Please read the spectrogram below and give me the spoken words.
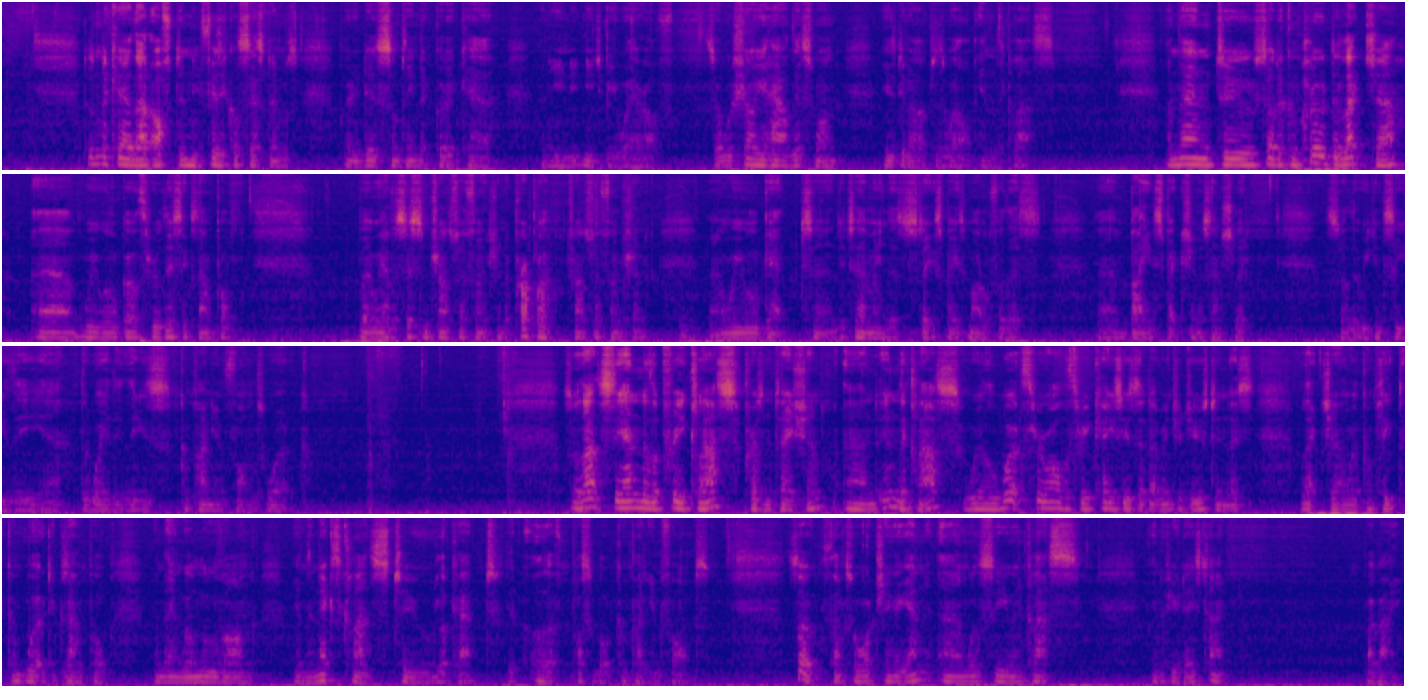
Doesn't occur that often in physical systems, but it is something that could occur and you need to be aware of. So we'll show you how this one is developed as well in the class. And then to sort of conclude the lecture, uh, we will go through this example where we have a system transfer function, a proper transfer function, and we will get uh, determine the state space model for this um, by inspection essentially so that we can see the uh, the way that these companion forms work. So that's the end of the pre-class presentation and in the class we'll work through all the three cases that I've introduced in this lecture and we'll complete the com worked example and then we'll move on in the next class to look at the other possible companion forms. So thanks for watching again and we'll see you in class in a few days time. Bye bye.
